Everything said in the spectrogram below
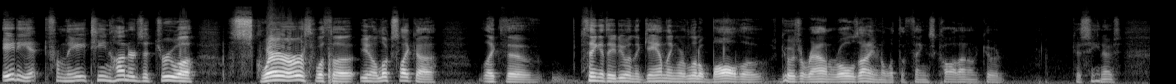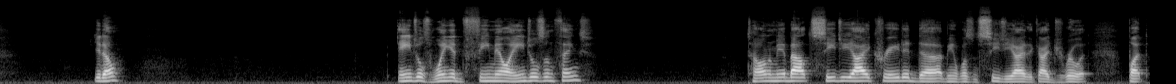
idiot from the 1800s that drew a square earth with a you know looks like a like the thing that they do in the gambling where a little ball goes around rolls. I don't even know what the thing's called. I don't go to casinos. You know angels winged female angels and things telling me about cgi created uh, i mean it wasn't cgi the guy drew it but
